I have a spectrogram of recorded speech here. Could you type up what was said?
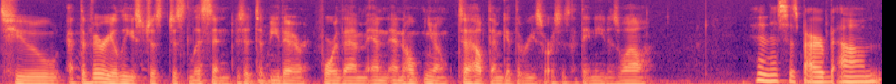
to at the very least just just listen to, to be there for them and and hope you know to help them get the resources that they need as well and this is barb um,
